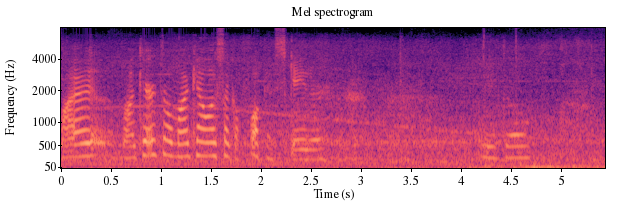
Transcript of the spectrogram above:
my my character on my account looks like a fucking skater. There you go. Here we go. Yeah.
